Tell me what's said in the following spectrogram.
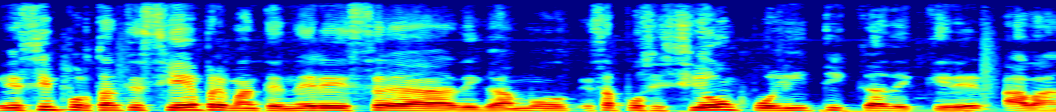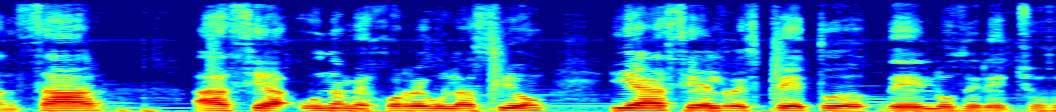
es importante siempre mantener esa, digamos, esa posición política de querer avanzar hacia una mejor regulación y hacia el respeto de los derechos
